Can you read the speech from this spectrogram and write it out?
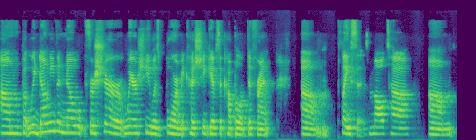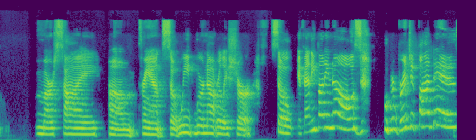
Um, but we don't even know for sure where she was born because she gives a couple of different um, places Malta, um, Marseille, um, France. So we, we're not really sure. So if anybody knows where Brigitte Bond is,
